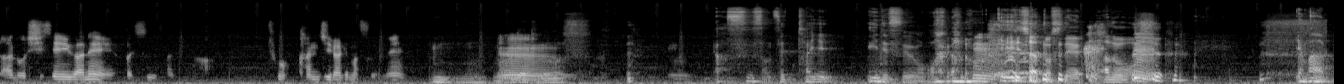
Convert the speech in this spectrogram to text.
あの姿勢がね、やっぱりスーさんにはすごく感じられますよね。うんうん。ありがとうございます。うん。あスーさん絶対いいですよ。あの、うん。経営者として あの、いやまあ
